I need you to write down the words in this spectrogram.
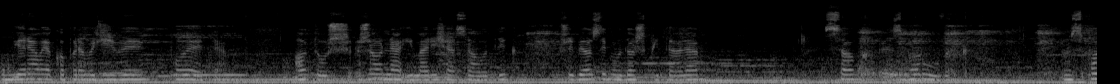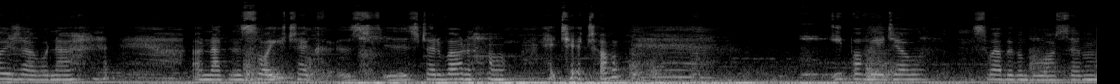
umierał jako prawdziwy poeta. Otóż żona i Marysia Sołtyk przywiozły mu do szpitala sok z borówek. On spojrzał na, na ten słoiczek z, z czerwoną cieczą i powiedział słabym głosem,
